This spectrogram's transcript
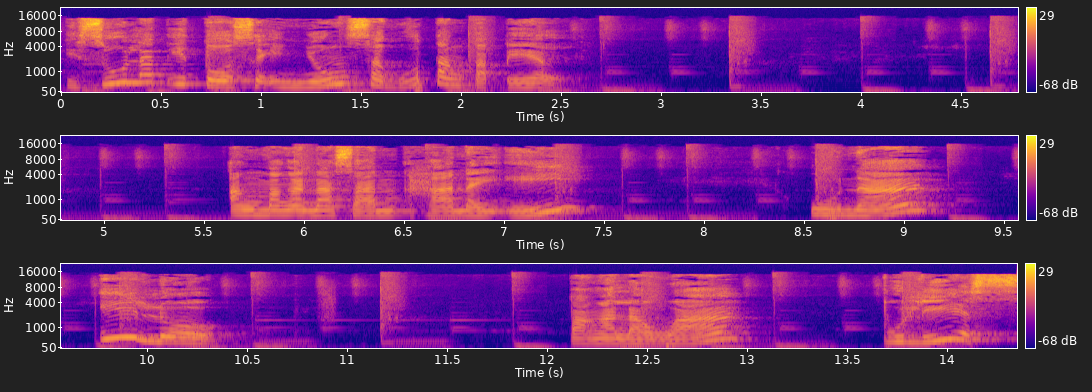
Isulat ito sa inyong sagutang papel. Ang mga nasa hanay A, una, ilog. Pangalawa, pulis.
